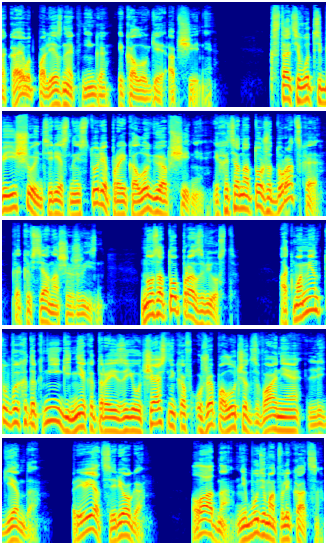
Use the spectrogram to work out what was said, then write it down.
Такая вот полезная книга «Экология общения». Кстати, вот тебе еще интересная история про экологию общения. И хотя она тоже дурацкая, как и вся наша жизнь, но зато про звезд. А к моменту выхода книги некоторые из ее участников уже получат звание «Легенда». Привет, Серега. Ладно, не будем отвлекаться.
